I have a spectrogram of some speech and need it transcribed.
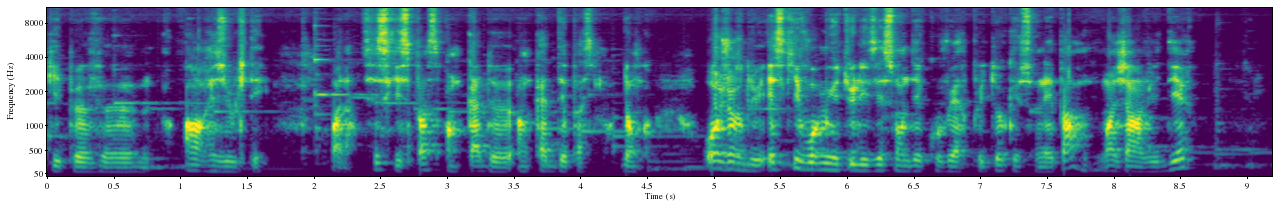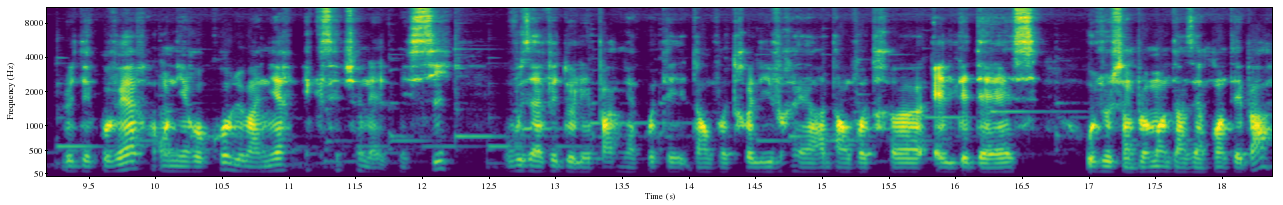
qui peuvent en résulter. Voilà, c'est ce qui se passe en cas de, en cas de dépassement. Donc, aujourd'hui, est-ce qu'il vaut mieux utiliser son découvert plutôt que son épargne Moi, j'ai envie de dire, le découvert, on y recourt de manière exceptionnelle. Mais si vous avez de l'épargne à côté dans votre livret A, dans votre euh, LDDS ou tout simplement dans un compte épargne,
